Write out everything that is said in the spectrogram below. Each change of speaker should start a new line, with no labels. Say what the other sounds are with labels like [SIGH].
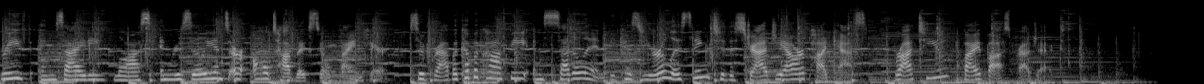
Grief, anxiety, loss, and resilience are all topics you'll find here. So grab a cup of coffee and settle in because you're listening to the Strategy Hour podcast, brought to you by Boss Project.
